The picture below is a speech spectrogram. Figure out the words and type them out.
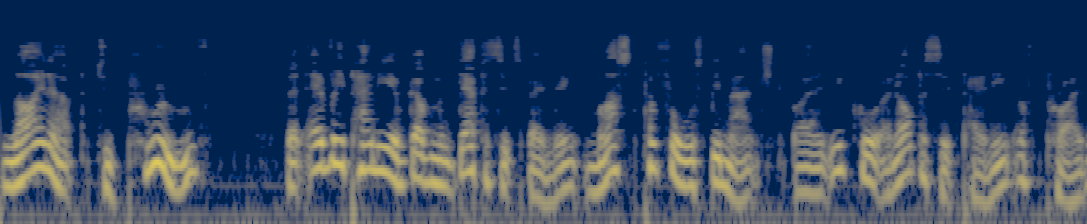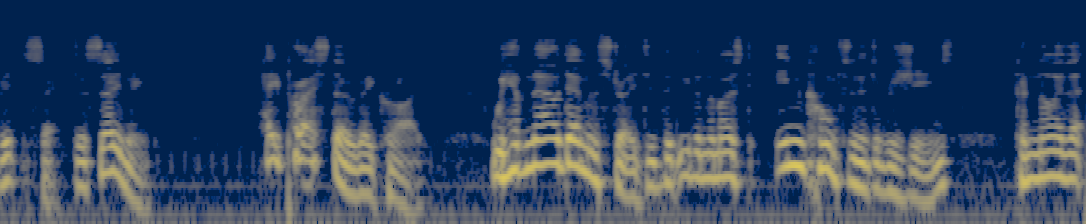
line up to prove that every penny of government deficit spending must perforce be matched by an equal and opposite penny of private sector saving. Hey presto, they cry. We have now demonstrated that even the most incontinent of regimes can neither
